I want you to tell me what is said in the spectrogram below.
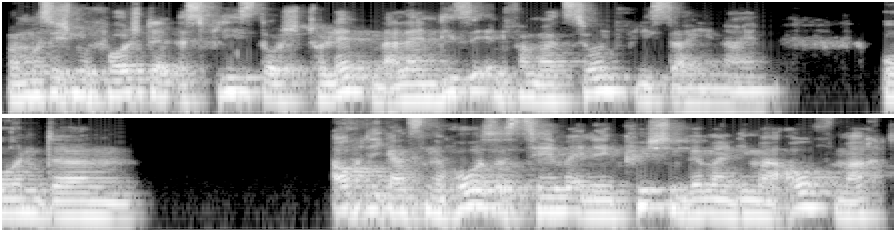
man muss sich nur vorstellen, es fließt durch Toiletten. Allein diese Information fließt da hinein. Und ähm, auch die ganzen Rohrsysteme in den Küchen, wenn man die mal aufmacht,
